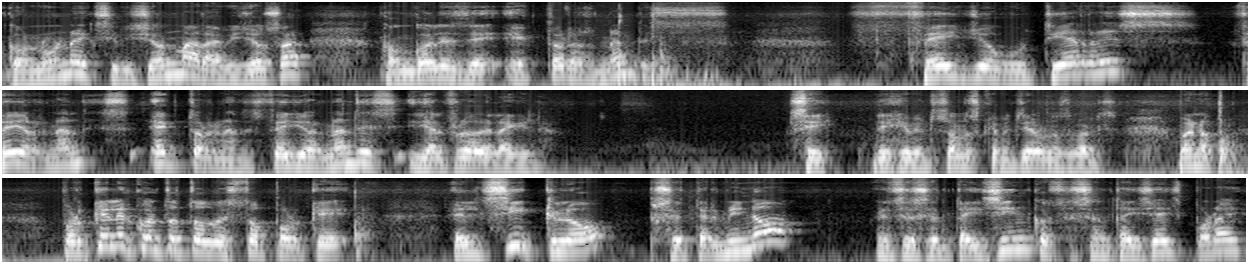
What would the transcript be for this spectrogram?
con una exhibición maravillosa con goles de Héctor Hernández, Fello Gutiérrez, Fello Hernández, Héctor Hernández, Fello Hernández y Alfredo del Águila. Sí, dije bien, son los que metieron los goles. Bueno, ¿por qué le cuento todo esto? Porque el ciclo se terminó en 65, 66, por ahí.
